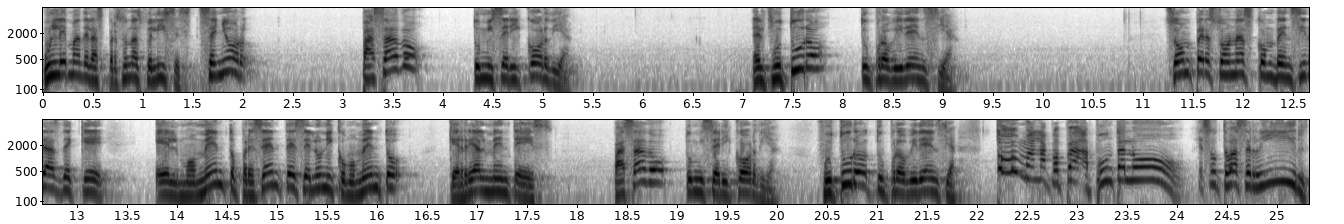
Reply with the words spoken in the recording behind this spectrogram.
un lema de las personas felices. Señor, pasado, tu misericordia. El futuro, tu providencia. Son personas convencidas de que el momento presente es el único momento que realmente es. Pasado, tu misericordia. Futuro, tu providencia. Tómala, papá, apúntalo. Eso te va a servir.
